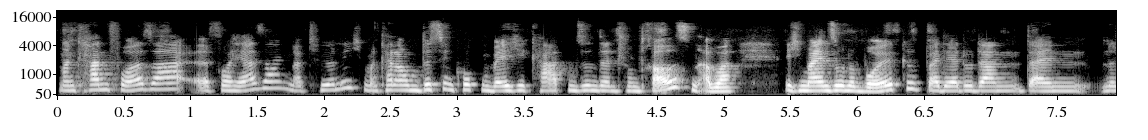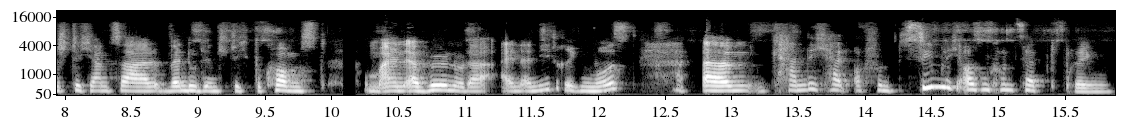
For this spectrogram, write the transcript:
man kann äh, vorhersagen, natürlich. Man kann auch ein bisschen gucken, welche Karten sind denn schon draußen. Aber ich meine, so eine Wolke, bei der du dann deine Stichanzahl, wenn du den Stich bekommst, um einen erhöhen oder einen erniedrigen musst, ähm, kann dich halt auch schon ziemlich aus dem Konzept bringen.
